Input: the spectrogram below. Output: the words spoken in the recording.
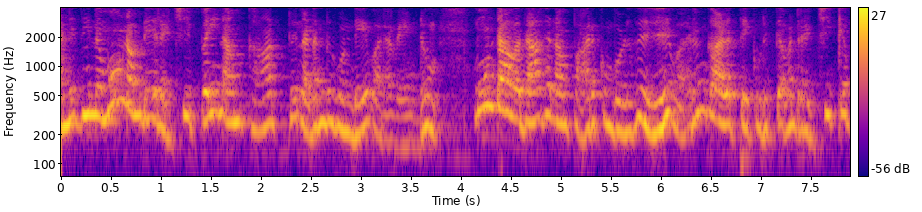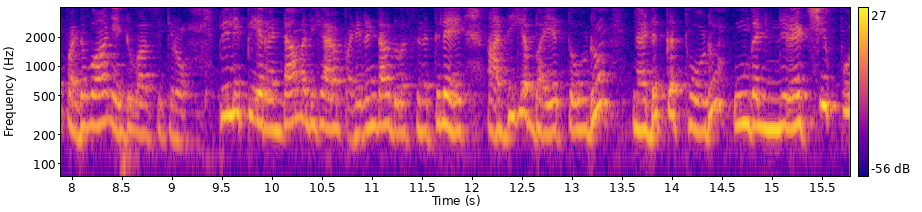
அனுதினமும் நம்முடைய ரட்சிப்பை நாம் காத்து நடந்து கொண்டே வர வேண்டும். மூன்றாவதாக நாம் பார்க்கும் பொழுது வருங்காலத்தை குறித்து அவன் ரட்சிக்கப்படுவான் என்று வாசிக்கிறோம். பிலிப்பிய இரண்டாம் அதிகாரம் பன்னிரெண்டாவது வசனத்திலே அதிக பயத்தோடும் நடுக்கத்தோடும் உங்கள் ரட்சிப்பு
